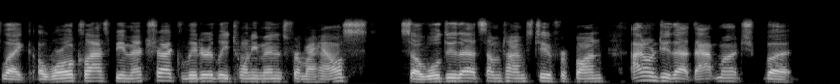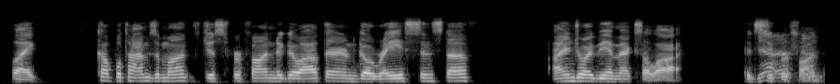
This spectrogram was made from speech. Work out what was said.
like a world-class BMX track, literally 20 minutes from my house. So we'll do that sometimes too for fun. I don't do that that much, but like a couple times a month just for fun to go out there and go race and stuff. I enjoy BMX a lot. It's Yeah, super that's good. fun.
